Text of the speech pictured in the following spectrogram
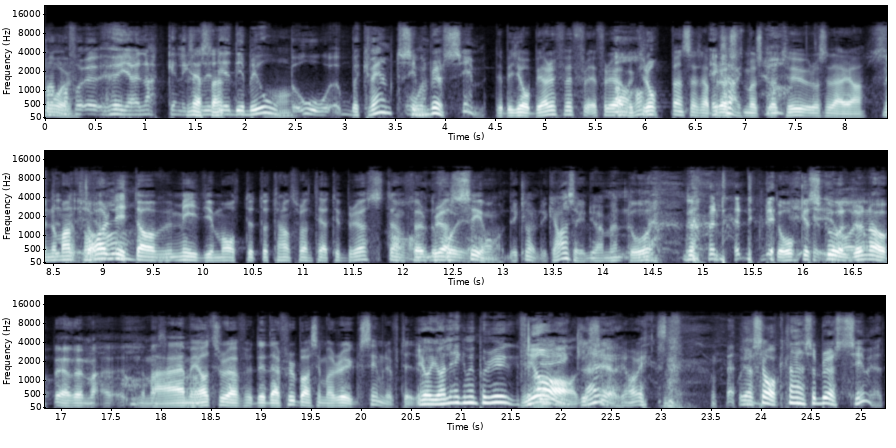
Man, man får höja nacken. Liksom. Nästan. Det, det blir obe, obekvämt att simma bröstsim. Det blir jobbigare för, för, för överkroppen, så Exakt. bröstmuskulatur och sådär. Ja. Men om man tar Ja. lite av midjemåttet och transplanterar till brösten Ja, för då får- bröstsim, Ja, det är klart, det kan man säkert göra, men... Då- det, det, då åker skuldrorna upp över... När man, Nej, men jag tror att det är därför du bara simmar ryggsim nu för tiden. ja, jag lägger mig på rygg, för det är ja du ser. Ja, visst. Och jag saknar alltså bröstsimmet.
